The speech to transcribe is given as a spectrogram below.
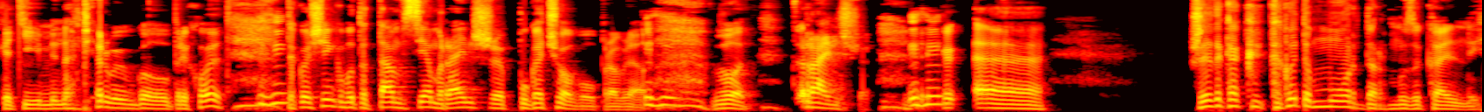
какие имена первые в голову приходят. Такое ощущение, как будто там всем раньше Пугачева управлял. Вот, раньше. Как, э, Что это как какой-то мордор музыкальный.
